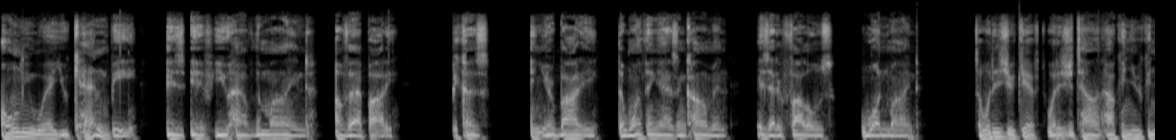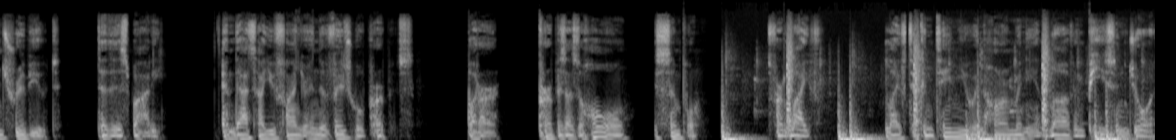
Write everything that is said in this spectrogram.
only way you can be is if you have the mind of that body. Because in your body, the one thing it has in common is that it follows one mind. So, what is your gift? What is your talent? How can you contribute to this body? And that's how you find your individual purpose. But our purpose as a whole is simple it's for life. Life to continue in harmony and love and peace and joy.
